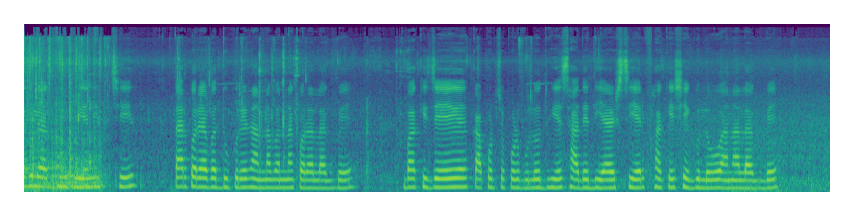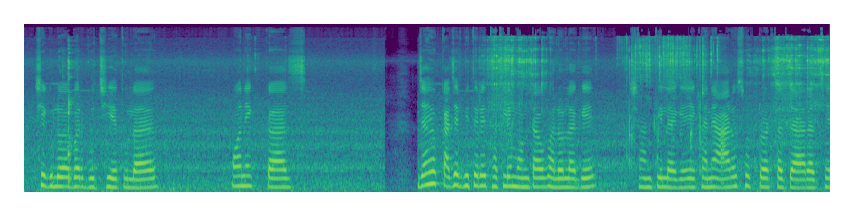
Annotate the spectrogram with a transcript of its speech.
এগুলো এখন ধুয়ে নিচ্ছি। তারপরে আবার দুপুরে রান্না বান্না করা লাগবে। বাকি যে কাপড় চোপড়গুলো ধুয়ে ছাদে দিয়ে আসছি, এর ফাঁকে সেগুলোও আনা লাগবে। সেগুলো আবার গুছিয়ে তোলা অনেক কাজ। যাই হোক, কাজের ভিতরে থাকলে মনটাও ভালো লাগে, শান্তি লাগে। এখানে আরও ছোট্ট একটা জার আছে,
